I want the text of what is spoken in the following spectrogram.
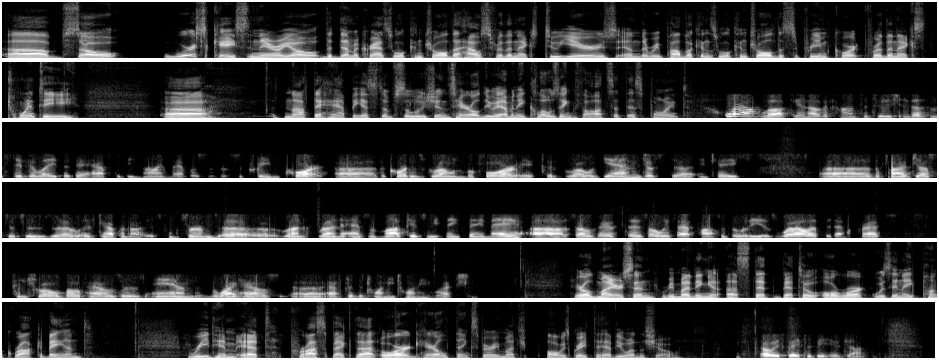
Uh, so, worst case scenario, the Democrats will control the House for the next two years, and the Republicans will control the Supreme Court for the next twenty. Uh, not the happiest of solutions. Harold, do you have any closing thoughts at this point? Well, look, you know, the Constitution doesn't stipulate that there have to be nine members of the Supreme Court. Uh, the court has grown before; it could grow again, just uh, in case uh, the five justices, uh, if Kavanaugh is confirmed, uh, run run as amuck as we think they may. Uh, so there's there's always that possibility as well if the Democrats control both houses and the White House uh, after the 2020 election. Harold Meyerson reminding us that Beto O'Rourke was in a punk rock band. Read him at prospect.org. Harold, thanks very much. Always great to have you on the show. Always great to be here, Jon.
